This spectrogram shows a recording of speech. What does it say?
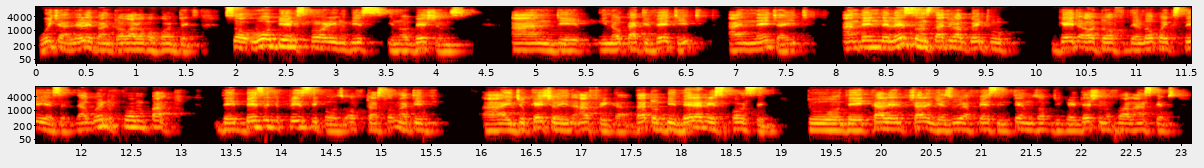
which are relevant to our local context. So we'll be exploring these innovations and, uh, you know, cultivate it and nurture it. And then the lessons that we are going to get out of the local experiences, they're going to form back the basic principles of transformative uh, education in Africa that will be very responsive to the current challenges we are facing in terms of degradation of our landscapes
